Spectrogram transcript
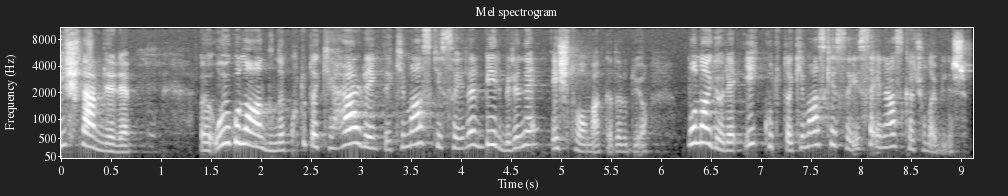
işlemleri e, uygulandığında kutudaki her renkteki maske sayıları birbirine eşit olmaktadır diyor. Buna göre ilk kutudaki maske sayısı en az kaç olabilir?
